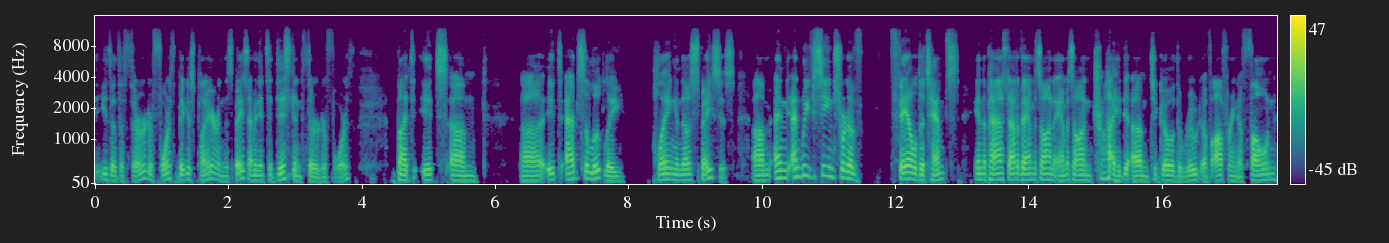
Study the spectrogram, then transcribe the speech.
either the third or fourth biggest player in the space. I mean, it's a distant third or fourth, but it's um, uh, it's absolutely playing in those spaces. Um, and and we've seen sort of failed attempts in the past out of Amazon. Amazon tried um, to go the route of offering a phone,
